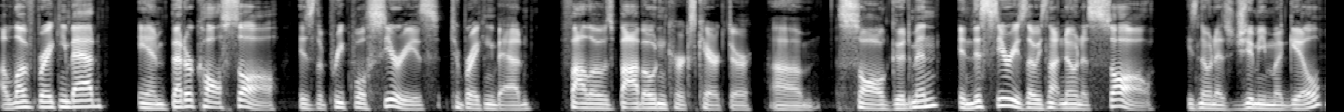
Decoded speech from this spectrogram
I love Breaking Bad, and Better Call Saul is the prequel series to Breaking Bad, follows Bob Odenkirk's character, um, Saul Goodman. In this series, though, he's not known as Saul, he's known as Jimmy McGill.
